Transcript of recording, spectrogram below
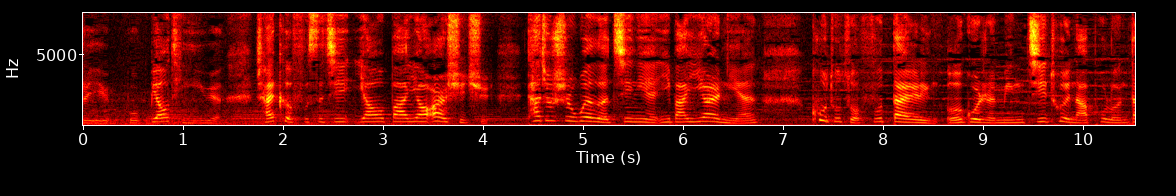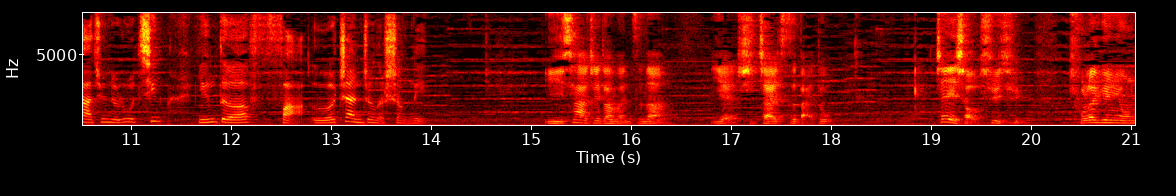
是一部标题音乐——柴可夫斯基幺八幺二序曲。它就是为了纪念一八一二年库图佐夫带领俄国人民击退拿破仑大军的入侵，赢得法俄战争的胜利。以下这段文字呢，也是摘自百度。这首序曲除了运用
